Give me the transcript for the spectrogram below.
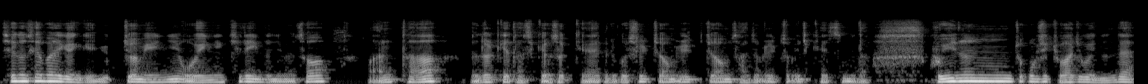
최근 세 번의 경기 6.2이닝, 5이닝, 7이닝 던지면서 안타 8개, 5개, 6개, 그리고 실점 1점, 4점, 1점 이렇게 했습니다. 9위는 조금씩 좋아지고 있는데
